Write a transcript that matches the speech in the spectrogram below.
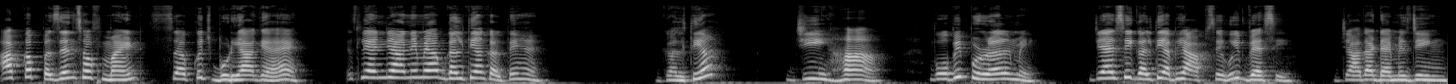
आपका प्रेजेंस ऑफ़ माइंड सब कुछ बुढ़िया गया है। इसलिए अनजाने में आप गलतियाँ करते हैं। गलतियाँ? जी हाँ वो भी पुरल में। जैसी गलती अभी आपसे हुई, वैसी। ज़्यादा डैमेजिंग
